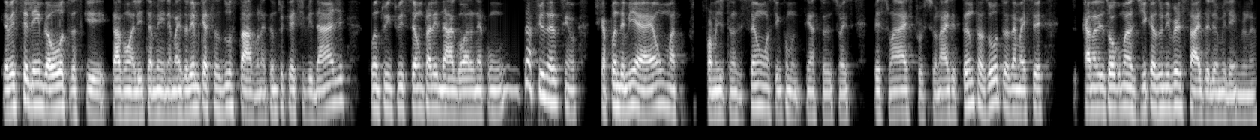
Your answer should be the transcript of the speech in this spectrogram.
Queria ver se você lembra outras que estavam ali também, né? Mas eu lembro que essas duas estavam, né? Tanto criatividade quanto intuição para lidar agora, né? Com desafios, né? Assim, acho que a pandemia é uma forma de transição, assim como tem as transições pessoais, profissionais e tantas outras, né? Mas você canalizou algumas dicas universais ali, eu me lembro, né?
